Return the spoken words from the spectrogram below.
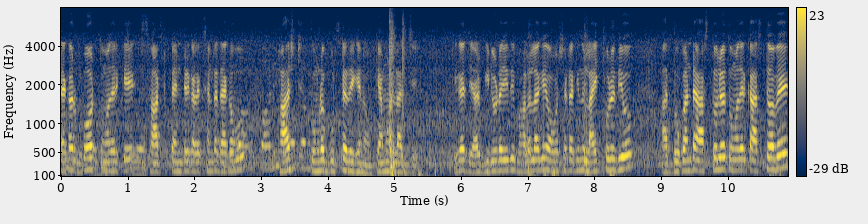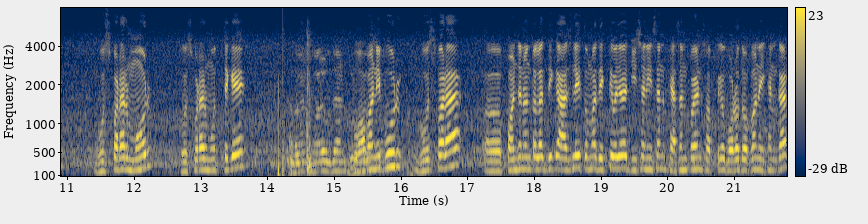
দেখার পর তোমাদেরকে শার্ট প্যান্টের কালেকশানটা দেখাবো। ফার্স্ট তোমরা বুটটা দেখে নাও, কেমন লাগছে। ঠিক আছে? আর ভিডিওটা যদি ভালো লাগে, অবশ্যই কিন্তু লাইক করে দিও। আর দোকানটা আসতে হলেও তোমাদেরকে আসতে হবে ঘোষপাড়ার মোড়। ঘোষপাড়ার মোড় থেকে ভবানীপুর ঘোষপাড়া পঞ্চাননতলার দিকে আসলেই তোমরা দেখতে পাওয়া যাবে জিশান ইশান ফ্যাশন পয়েন্ট সব থেকে বড় দোকান এখানকার।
